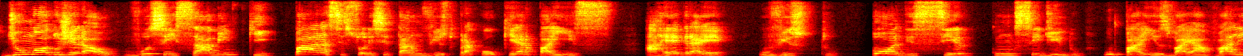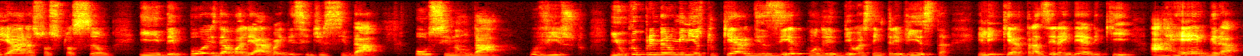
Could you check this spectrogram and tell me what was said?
De um modo geral, vocês sabem que para se solicitar um visto para qualquer país, a regra é: o visto pode ser concedido. O país vai avaliar a sua situação e depois de avaliar vai decidir se dá ou se não dá o visto. E o que o primeiro-ministro quer dizer quando ele deu essa entrevista? Ele quer trazer a ideia de que a regra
